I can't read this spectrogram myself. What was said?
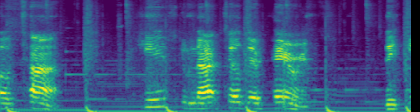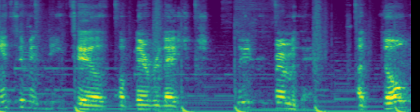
of time, kids do not tell their parents the intimate details of their relationship. Please remember that. Adult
